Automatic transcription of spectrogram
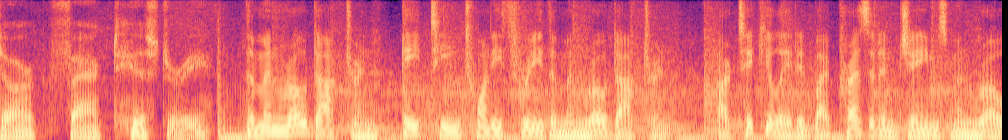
Dark Fact History The Monroe Doctrine, 1823 The Monroe Doctrine, articulated by President James Monroe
